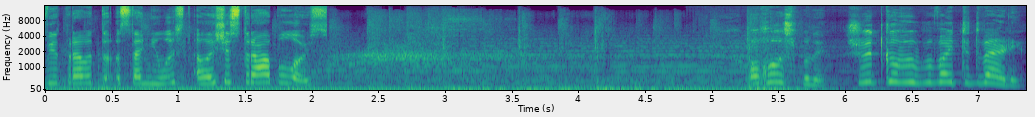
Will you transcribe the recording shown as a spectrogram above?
відправити останній лист, але щось трапилось. О, господи, швидко вибивайте двері.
